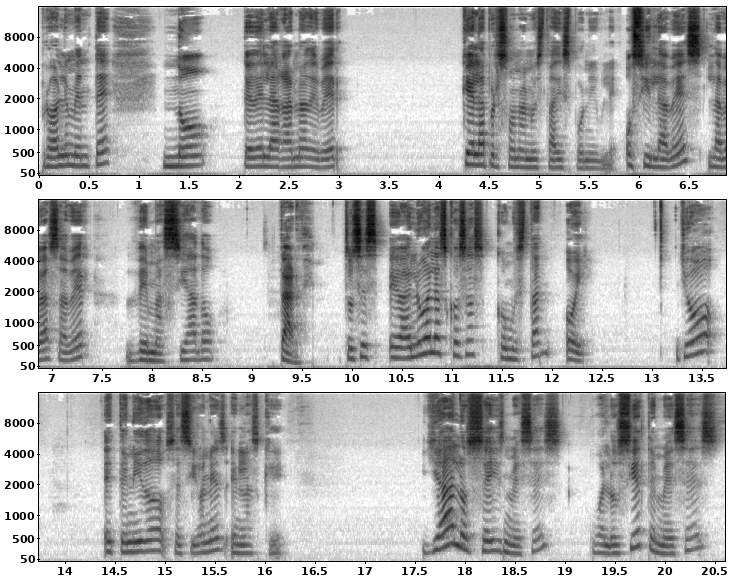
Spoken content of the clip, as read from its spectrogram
probablemente no te dé la gana de ver que la persona no está disponible. O si la ves, la vas a ver demasiado tarde. Entonces, evalúa las cosas como están hoy. Yo he tenido sesiones en las que ya a los seis meses o a los siete meses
